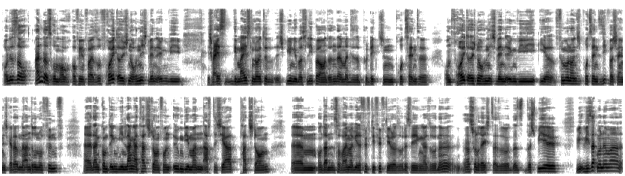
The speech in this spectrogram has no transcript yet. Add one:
Und es ist auch andersrum auch auf jeden Fall so. Freut euch noch nicht, wenn irgendwie, ich weiß, die meisten Leute spielen über Sleeper und da sind dann immer diese Prediction-Prozente und freut euch noch nicht, wenn irgendwie ihr 95% Siegwahrscheinlichkeit habt und der andere nur 5. Äh, dann kommt irgendwie ein langer Touchdown von irgendjemandem, 80 Jahre Touchdown ähm, und dann ist auf einmal wieder 50-50 oder so. Deswegen, also, ne, hast schon recht. Also das, das Spiel, wie, wie sagt man immer,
